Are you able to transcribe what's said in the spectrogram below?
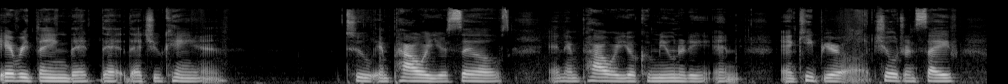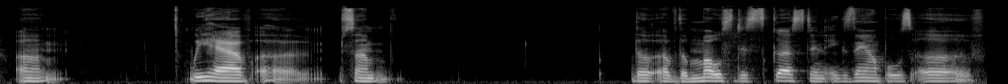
everything that that that you can to empower yourselves and empower your community and and keep your uh, children safe. Um, we have uh, some the of the most disgusting examples of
